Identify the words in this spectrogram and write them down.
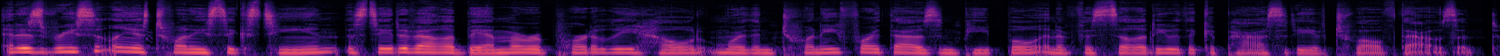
And as recently as 2016, the state of Alabama reportedly held more than 24,000 people in a facility with a capacity of 12,000.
